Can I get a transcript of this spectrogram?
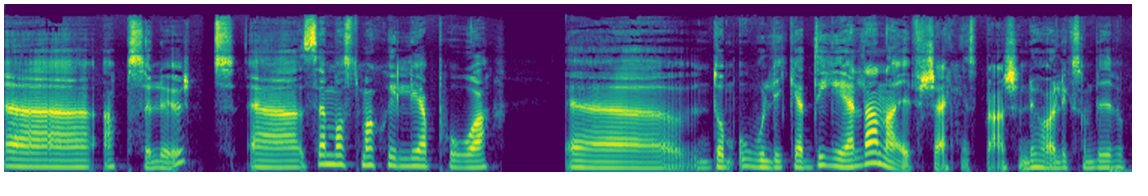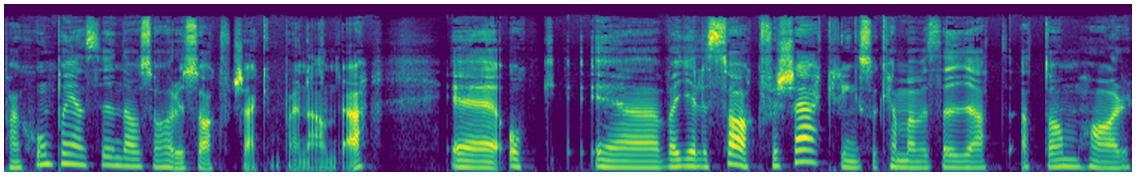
Eh, absolut. Eh, sen måste man skilja på eh, de olika delarna i försäkringsbranschen. Du har liksom liv och pension på en sida och så har du sakförsäkring på den andra. Eh, och eh, vad gäller sakförsäkring så kan man väl säga att, att de har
